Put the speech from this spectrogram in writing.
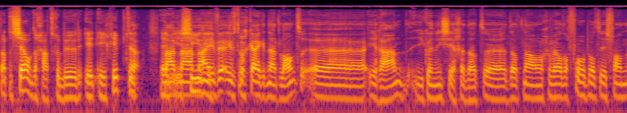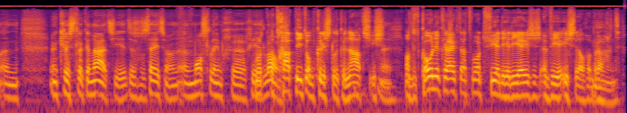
dat hetzelfde gaat gebeuren in Egypte. Ja. En maar, in maar, maar, even, even terugkijkend naar het land, uh, Iran. Je kunt niet zeggen dat uh, dat nou een geweldig voorbeeld is van een, een christelijke natie. Het is nog steeds een, een moslim geregeerd land. Het gaat niet om christelijke naties. Want het koninkrijk dat wordt via de Heer Jezus en via Israël gebracht. Mm.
